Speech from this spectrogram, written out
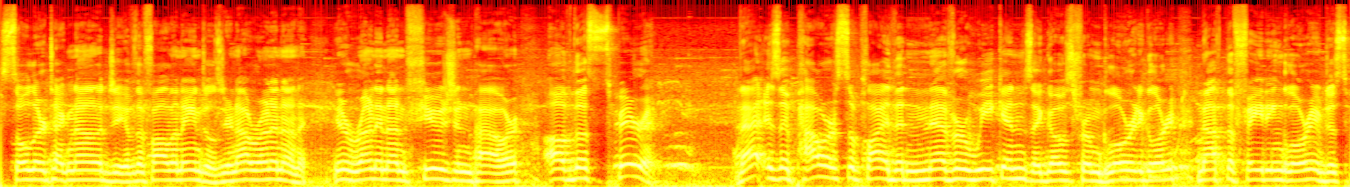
Solar technology of the fallen angels. You're not running on it. You're running on fusion power of the Spirit. That is a power supply that never weakens. It goes from glory to glory, not the fading glory of just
